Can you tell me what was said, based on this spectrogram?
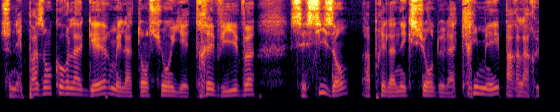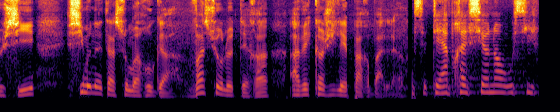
Ce n'est pas encore la guerre, mais la tension y est très vive. C'est six ans après l'annexion de la Crimée par la Russie. Simonetta Sommaruga va sur le terrain avec un gilet pare-balles. C'était impressionnant aussi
